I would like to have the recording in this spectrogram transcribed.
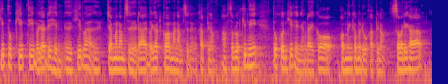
คลิปทุกคลิปที่บอยอดได้เห็นเออคิดว่าเออจะมานำเสนอได้บอยอดก็มานำเสนอครับพี่น้องอสำหรับคลิปนี้ทุกคนคิดเห็นอย่างไรก็คอมเมนต์เข้ามาดูครับพี่น้องสวัสดีครับ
